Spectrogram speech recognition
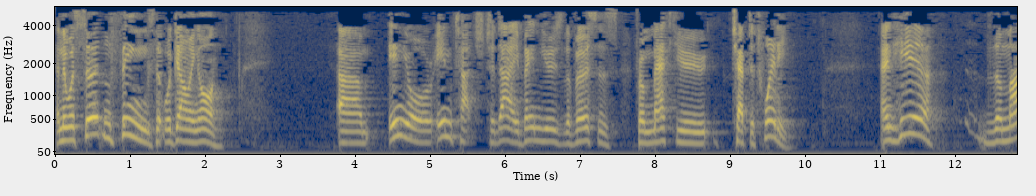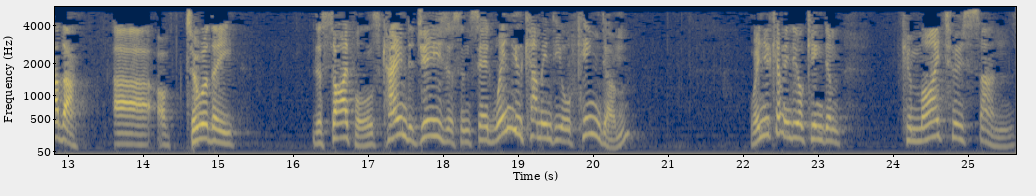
And there were certain things that were going on. Um, in your In Touch today, Ben used the verses from Matthew chapter 20. And here, the mother uh, of two of the disciples came to Jesus and said, When you come into your kingdom, when you come into your kingdom, can my two sons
